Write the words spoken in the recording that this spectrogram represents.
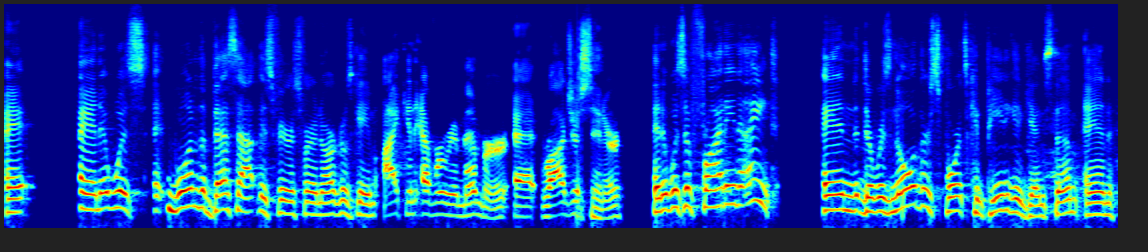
and, and it was eh, one of the best atmospheres for an Argos game I can ever remember at Rogers Center. And it was a Friday night. And there was no other sports competing against them. And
